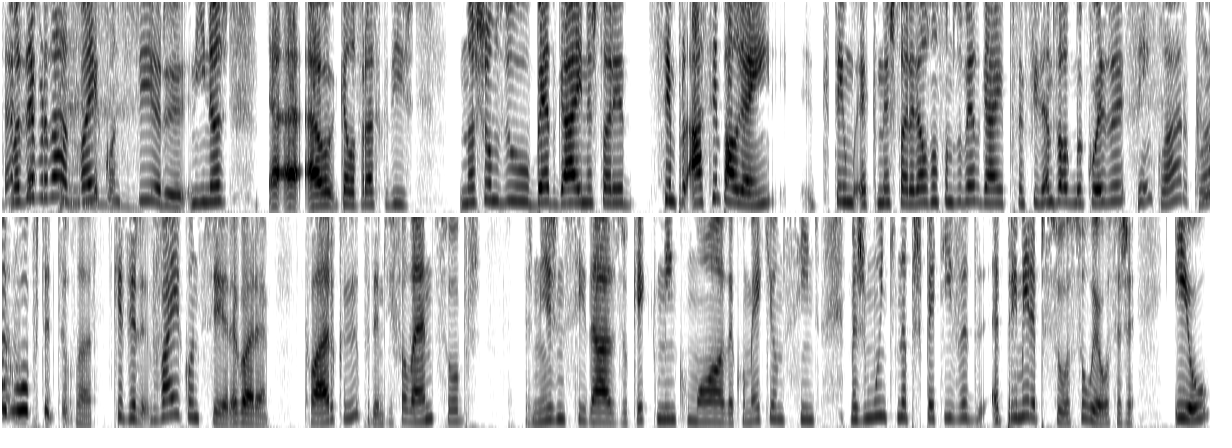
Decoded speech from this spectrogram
Mas é verdade, vai acontecer. E nós. Há, há- aquela frase que diz: Nós somos o bad guy na história. Sempre, há sempre alguém que, tem, que na história deles não somos o bad guy. Portanto, fizemos alguma coisa Sim, claro, que claro. magoou. Portanto, Claro. Quer dizer, vai acontecer. Agora, claro que podemos ir falando sobre as minhas necessidades, o que é que me incomoda, como é que eu me sinto, mas muito na perspectiva de a primeira pessoa sou eu, ou seja, eu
